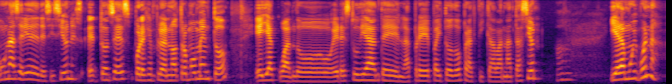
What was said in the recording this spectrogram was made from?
una serie de decisiones. Entonces, por ejemplo, en otro momento, ella cuando era estudiante en la prepa y todo, practicaba natación. Ajá. Y era muy buena.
